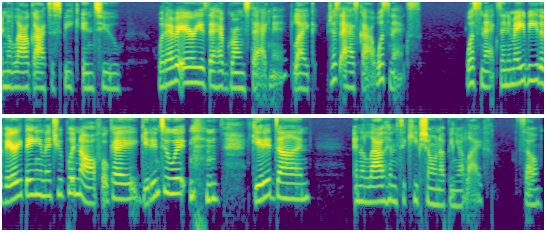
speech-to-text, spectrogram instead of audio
and allow God to speak into whatever areas that have grown stagnant. Like, just ask God, what's next? What's next? And it may be the very thing that you're putting off, okay? Get into it, get it done, and allow Him to keep showing up in your life. So,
